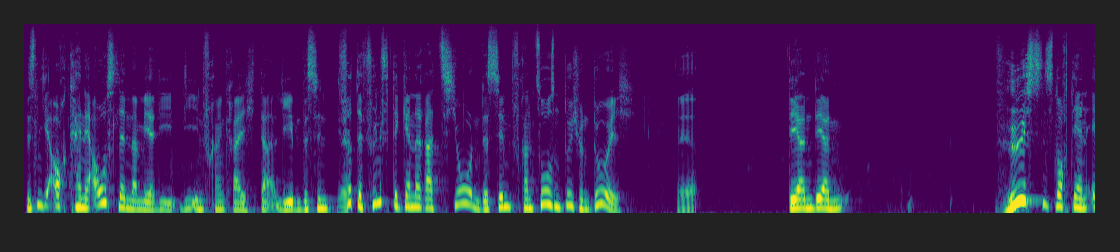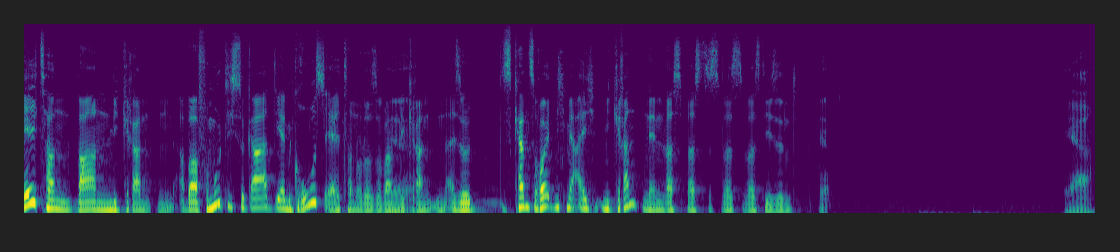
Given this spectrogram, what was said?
Das sind ja auch keine Ausländer mehr, die, die in Frankreich da leben. Das sind Ja. vierte, fünfte Generation. Das sind Franzosen durch und durch. Ja. Deren, deren höchstens noch deren Eltern waren Migranten, aber vermutlich sogar deren Großeltern oder so waren Ja. Migranten. Also das kannst du heute nicht mehr eigentlich Migranten nennen, was, was, das, was, was die sind. Ja.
